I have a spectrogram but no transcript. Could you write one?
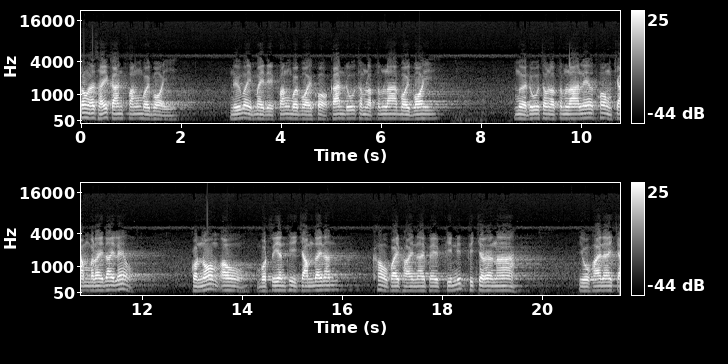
ต้องอาศัยการฟังบ่อยๆ หรือไม่ไม่ได้ฟังบ่อย ๆ ก็การดูตำรับตำราบ่อยๆ เมื่อดูตำรับตำราแล้วท่องจำอะไรได้แล้ว ก็น้อมเอาบทเรียนที่จำได้นั้น เข้าไปภายในไปพินิษพิจารณา อยู่ภายในใจ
